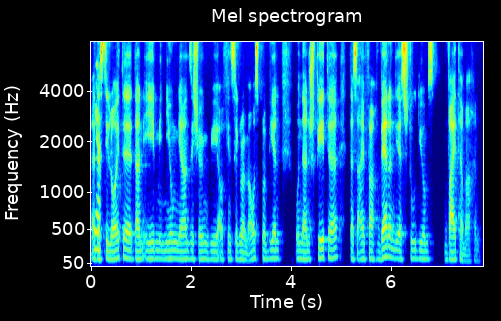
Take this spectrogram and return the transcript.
äh, ja. dass die Leute dann eben in jungen Jahren sich irgendwie auf Instagram ausprobieren und dann später das einfach während ihres Studiums weitermachen.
